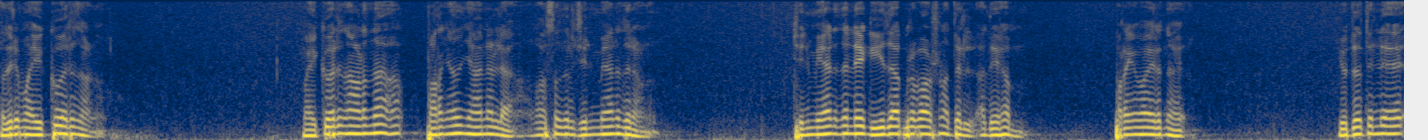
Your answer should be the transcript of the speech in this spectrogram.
അതൊരു മയക്കുമരുന്നാണ്. മയക്കുമരുന്നാണെന്ന് പറഞ്ഞത് ഞാനല്ല. വാസ്തവത്തിൽ ചിന്മയാനന്ദനാണ്. ചിന്മയാനന്ദന്റെ ഗീതാ പ്രഭാഷണത്തിൽ അദ്ദേഹം പറയുമായിരുന്നു യുദ്ധത്തിന്റെ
